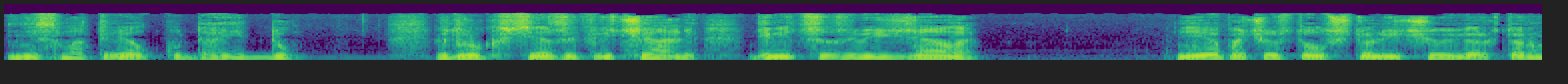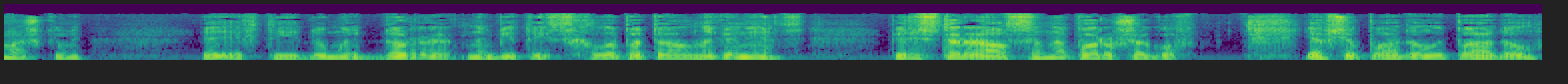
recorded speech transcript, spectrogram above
не смотрел, куда иду. Вдруг все закричали, девица завизжала, и я почувствовал, что лечу вверх тормашками. Эх ты, думаю, дурак набитый, схлопотал, наконец, перестарался на пару шагов. Я все падал и падал,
